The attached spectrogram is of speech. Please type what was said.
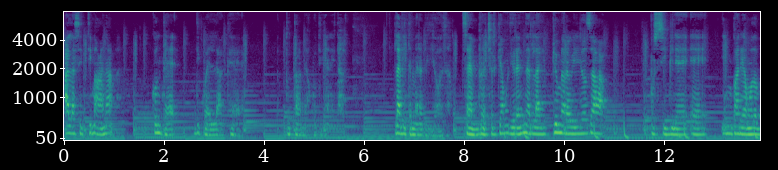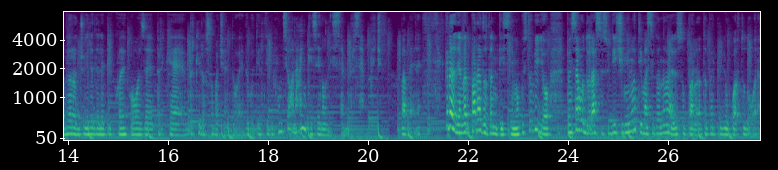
alla settimana con te di quella che è tutta la mia quotidianità. La vita è meravigliosa, sempre cerchiamo di renderla il più meravigliosa possibile e impariamo davvero a gioire delle piccole cose perché, perché lo sto facendo e devo dirti che funziona anche se non è sempre semplice. Va bene. Credo di aver parlato tantissimo, questo video pensavo durasse sui 10 minuti ma secondo me adesso ho parlato per più di un quarto d'ora,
